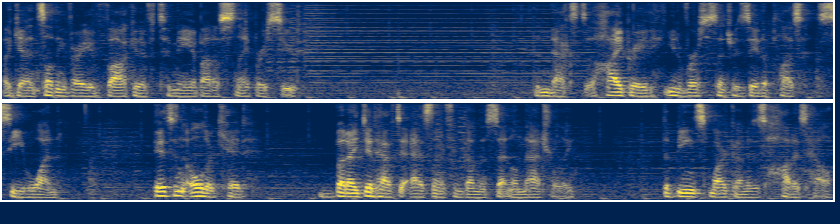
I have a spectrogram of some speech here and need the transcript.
Again, something very evocative to me about a sniper suit. The next, high grade Universal Century Zeta Plus C1. It's an older kit, but I did have to add something from Gundam Sentinel naturally. The Beam Smart Gun is hot as hell.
